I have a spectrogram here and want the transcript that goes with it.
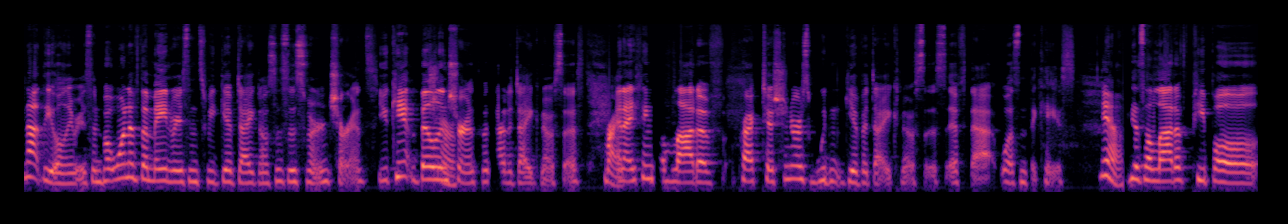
not the only reason, but one of the main reasons we give diagnosis is for insurance. You can't bill Sure. insurance without a diagnosis. right And I think a lot of practitioners wouldn't give a diagnosis if that wasn't the case. yeah Because a lot of people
